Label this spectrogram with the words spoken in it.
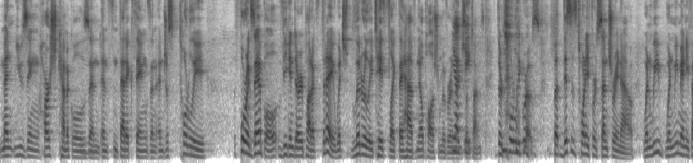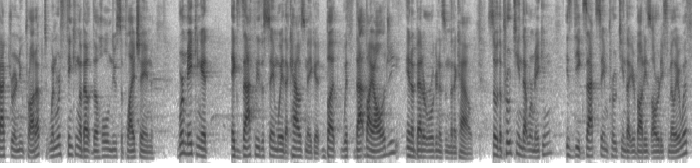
meant using harsh chemicals and, and synthetic things and, and just totally for example, vegan dairy products today, which literally taste like they have nail polish remover in them sometimes. They're totally gross. But this is 21st century now. When we, when we manufacture a new product, when we're thinking about the whole new supply chain, we're making it exactly the same way that cows make it, but with that biology in a better organism than a cow. So the protein that we're making is the exact same protein that your body is already familiar with.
